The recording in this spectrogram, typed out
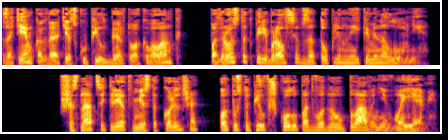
Затем, когда отец купил Берту акваланг, подросток перебрался в затопленные каменоломни. В 16 лет вместо колледжа он поступил в школу подводного плавания в Майами.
